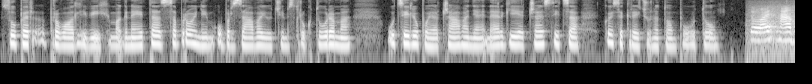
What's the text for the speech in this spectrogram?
superprovodljivih magneta sa brojnim ubrzavajućim strukturama u cilju pojačavanja energije čestica koje se kreću na tom putu. So I have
